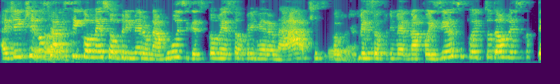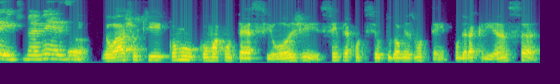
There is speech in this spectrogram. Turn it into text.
a gente não é. sabe se começou primeiro na música, se começou primeiro na arte, se é. começou primeiro na poesia ou se foi tudo ao mesmo tempo, não é mesmo? É. Eu acho que, como, como acontece hoje, sempre aconteceu tudo ao mesmo tempo. Quando eu era criança,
